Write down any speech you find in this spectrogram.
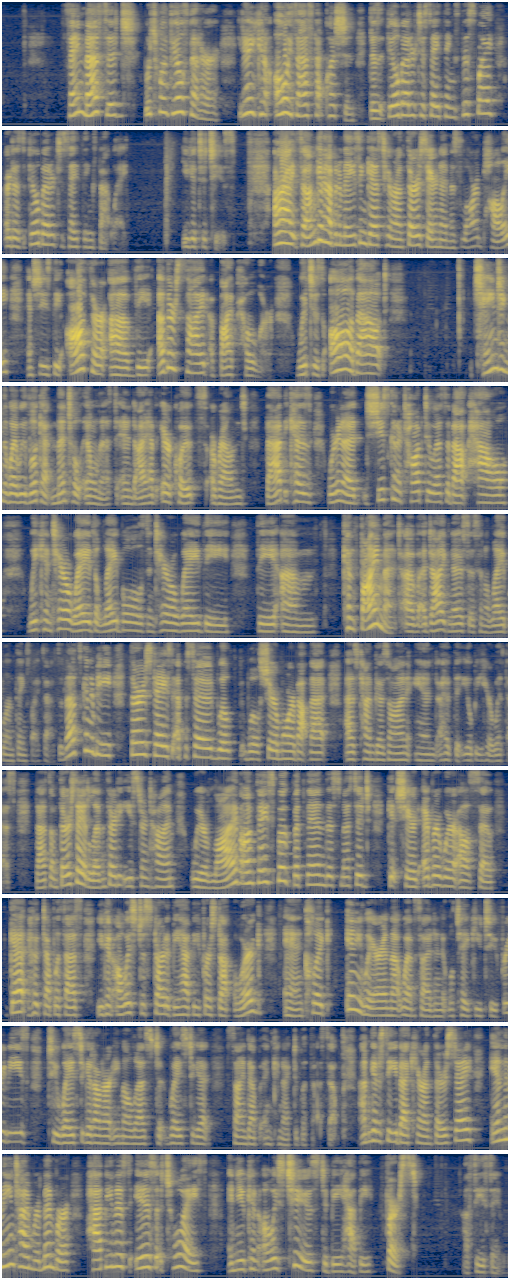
Same message. Which one feels better? You know, you can always ask that question. Does it feel better to say things this way or does it feel better to say things that way? You get to choose. All right, so I'm going to have an amazing guest here on Thursday. Her name is Lauren Polly, and she's the author of The Other Side of Bipolar, which is all about changing the way we look at mental illness. And I have air quotes around that because we're going to, she's going to talk to us about how we can tear away the labels and tear away the the um, confinement of a diagnosis and a label and things like that. So that's going to be Thursday's episode. We'll we'll share more about that as time goes on, and I hope that you'll be here with us. That's on Thursday at 11:30 Eastern Time. We're live on Facebook, but then this message gets shared everywhere else. So get hooked up with us. You can always just start at BeHappyFirst.org and click anywhere in that website and it will take you to freebies, to ways to get on our email list, ways to get signed up and connected with us. So I'm going to see you back here on Thursday. In the meantime, remember happiness is a choice and you can always choose to be happy first. I'll see you soon.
